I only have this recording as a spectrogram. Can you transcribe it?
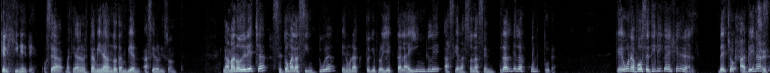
que el jinete. O sea, Baquedano está mirando también hacia el horizonte. La mano derecha se toma la cintura en un acto que proyecta la ingle hacia la zona central de la escultura, que es una pose típica en general. De hecho, apenas Sí.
